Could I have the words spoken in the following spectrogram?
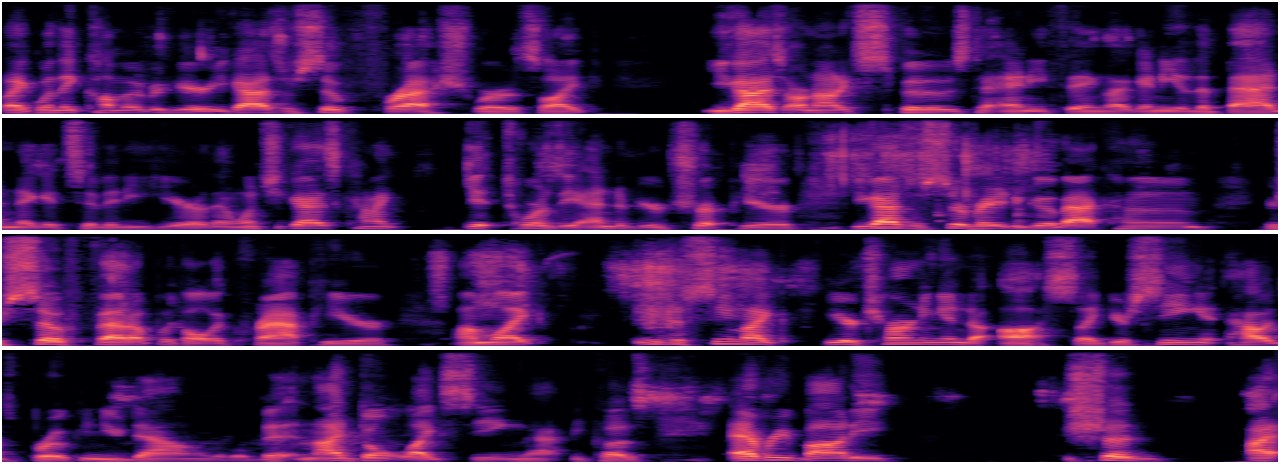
like when they come over here you guys are so fresh where it's like you guys are not exposed to anything like any of the bad negativity here. Then once you guys kind of get towards the end of your trip here, you guys are so ready to go back home. You're so fed up with all the crap here. I'm like, you just seem like you're turning into us. Like you're seeing it how it's broken you down a little bit. And I don't like seeing that because everybody should I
